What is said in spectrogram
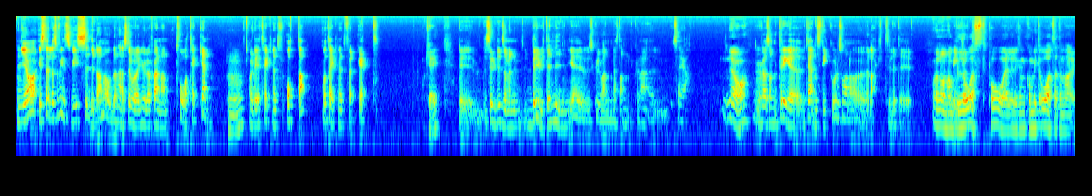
Ja, istället så finns vid sidan av den här stora gula stjärnan två tecken. Mm. Och det är tecknet för 8 och tecknet för 1. Okej. Det, det ser ut som en bruten linje skulle man nästan kunna säga. Ja, Ungefär som tre tändstickor som man har lagt lite... och någon har Vinklat. blåst på eller liksom kommit åt så att de har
